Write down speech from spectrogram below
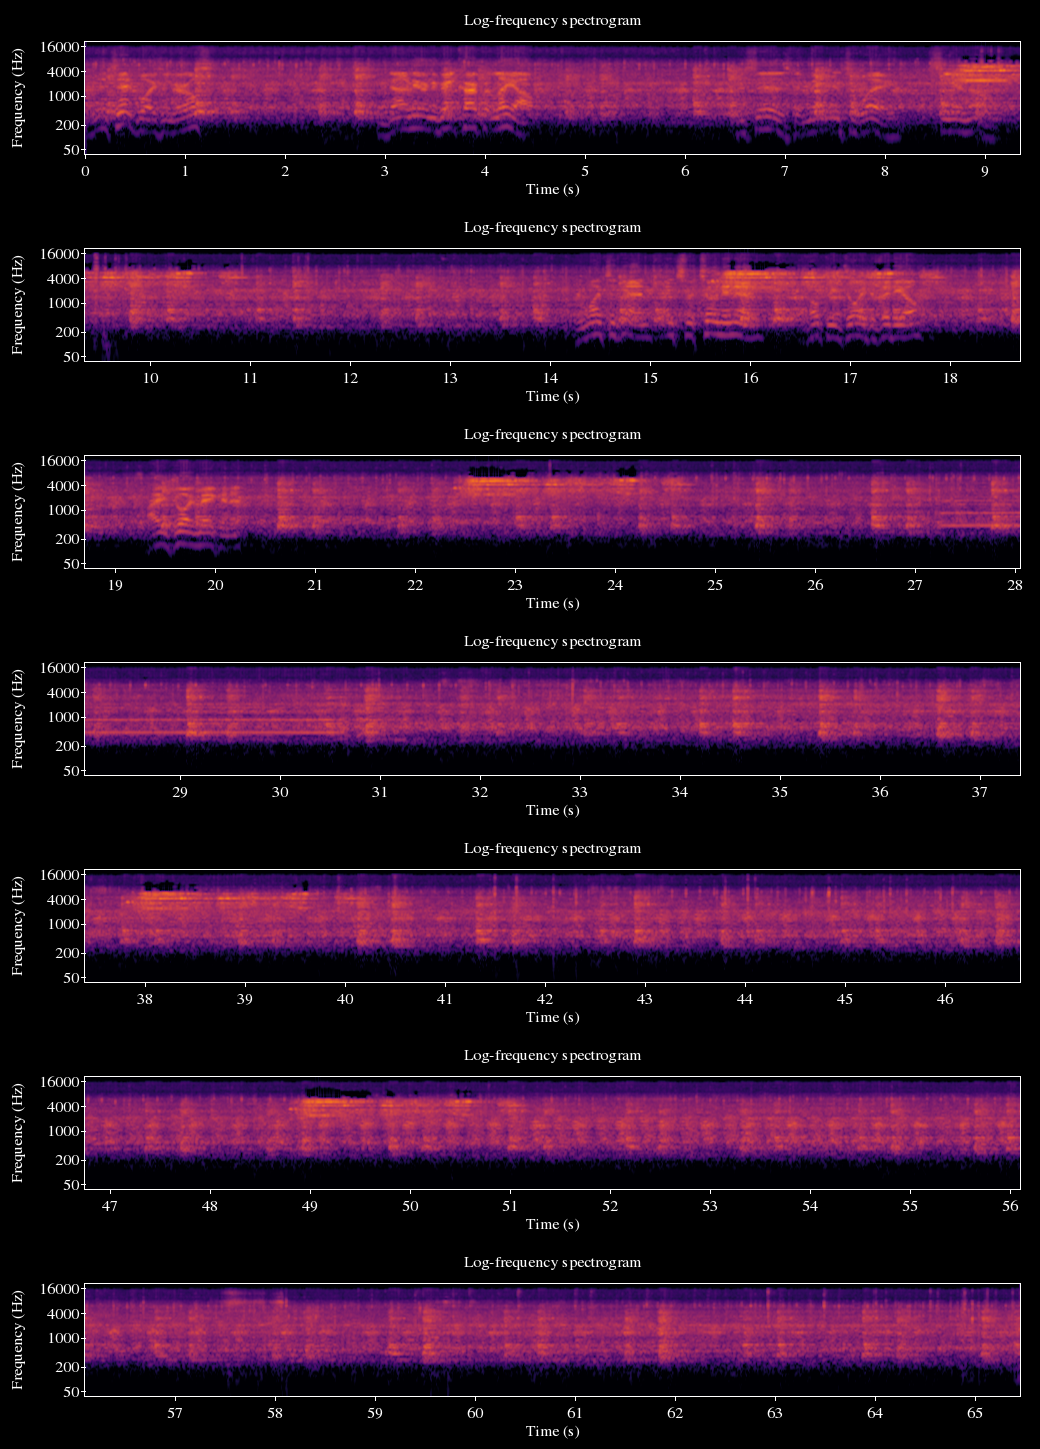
And that's it, boys and girls. We're down here in the Great Carpet Layout. This is the Maintenance Away C&O. And once again, thanks for tuning in. I hope you enjoyed the video. I enjoy making it.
